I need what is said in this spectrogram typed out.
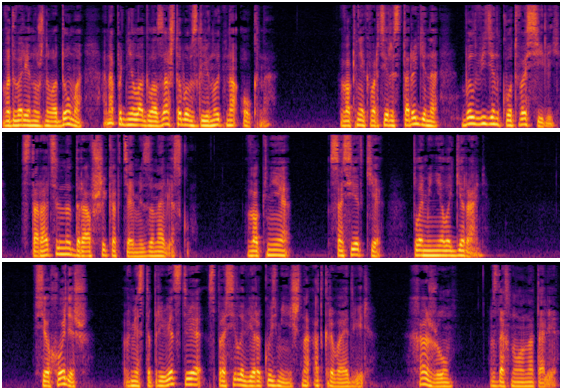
Во дворе нужного дома она подняла глаза, чтобы взглянуть на окна. В окне квартиры Старыгина был виден кот Василий, старательно дравший когтями занавеску. В окне соседки пламенела герань. «Все ходишь?» — вместо приветствия спросила Вера Кузьминична, открывая дверь. «Хожу», — вздохнула Наталья.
